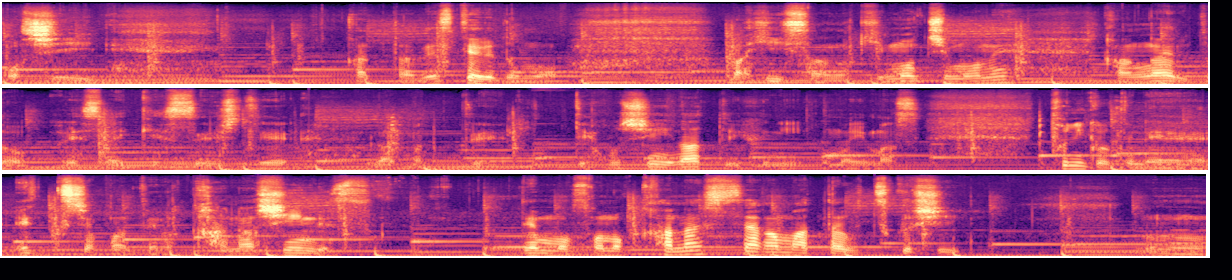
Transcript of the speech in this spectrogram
惜しかったですけれどもまあ、ヒーさんの気持ちもね考えると再結成して頑張っていってほしいなというふうに思います。とにかくね x ジャパンっていうのは悲しいんです。でもその悲しさがまた美しい、うん。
